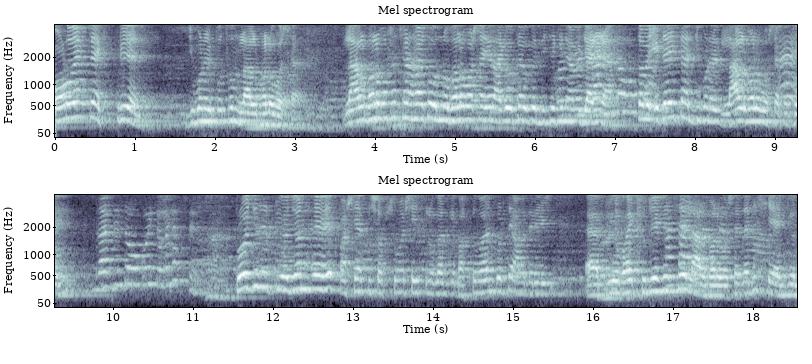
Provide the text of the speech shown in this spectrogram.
বড় একটা এক্সপিরিয়েন্স জীবনের প্রথম লাল ভালোবাসা। লাল ভালোবাসা ছাড়া হয়তো অন্য ভালোবাসা এর আগেও কাউকে দিছে কিনা আমি জানি না। তবে এটাই তার জীবনের লাল ভালোবাসা প্রথম। প্রয়োজনের প্রিয়জন হয়ে পাশে আছি সবসময় সেই স্লোগানকে বাস্তবায়ন করতে আমাদের এই প্রিয় ভাই ছুটে এসেছে, লাল ভালোবাসা জানি সে একজন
